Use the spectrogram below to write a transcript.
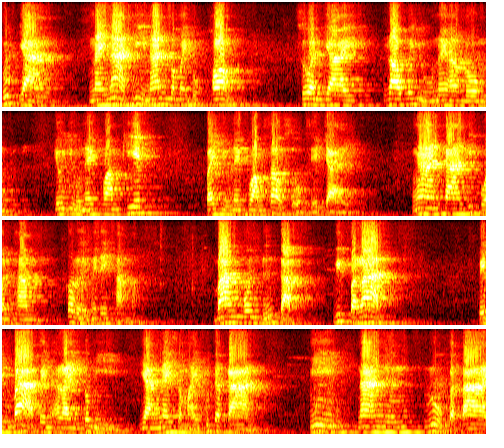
ทุกอย่างในหน้าที่นั้นก็ไม่บกพร่อง ส่วนใหญ่เราไปอยู่ในอารมณ์อยู่อยู่ในความคิด ไปอยู่ในความเศร้าโศกเสียใจ งานการที่ควรทำก็เลยไม่ได้ทำบางคนถึงกับวิปลาสเป็นบ้าเป็นอะไรก็มีอย่างในสมัยพุทธกาล มีนางหนึ่งลูกก็ตาย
